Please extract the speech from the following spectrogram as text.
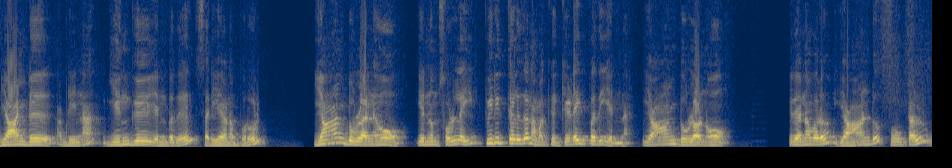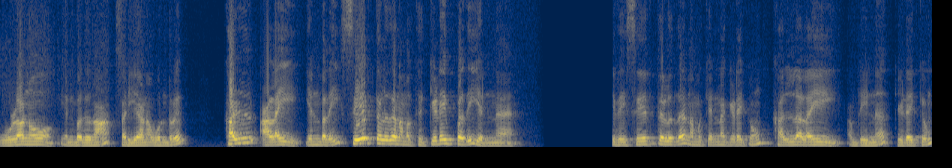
யாண்டு அப்படின்னா எங்கு என்பது சரியான பொருள். யாண்டுளனோ என்னும் சொல்லை பிரித்தெழுத நமக்கு கிடைப்பது என்ன? யாண்டுளனோ. இது என்ன வரும்? யாண்டு கூட்டல் உளனோ என்பதுதான் சரியான ஒன்று. கல் அலை என்பதை சேர்த்தெழுத நமக்கு கிடைப்பது என்ன? இதை சேர்த்தெழுத நமக்கு என்ன கிடைக்கும்? கல்லலை அப்படின்னு கிடைக்கும்.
